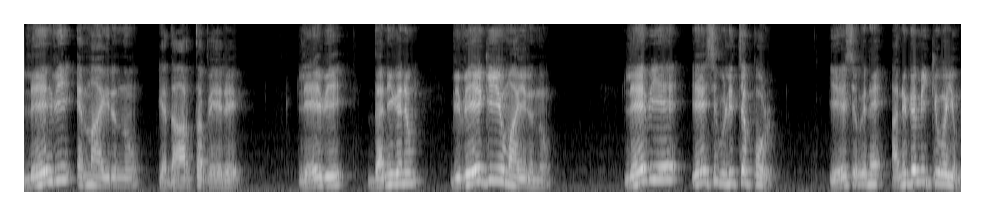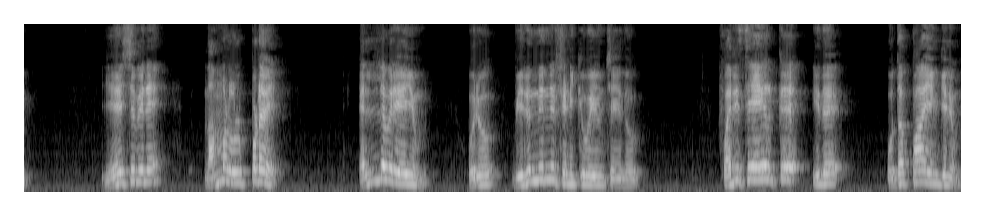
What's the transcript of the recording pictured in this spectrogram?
ലേവി എന്നായിരുന്നു യഥാർത്ഥ പേര്. ലേവി ധനികനും വിവേകിയുമായിരുന്നു. ലേവിയെ യേശു വിളിച്ചപ്പോൾ യേശുവിനെ അനുഗമിക്കുകയും യേശുവിനെ നമ്മൾ ഉൾപ്പെടെ എല്ലാവരെയും ഒരു വിരുന്നിന് ക്ഷണിക്കുകയും ചെയ്തു. ഫരിസേയർക്ക് ഇത് ഉതപ്പായെങ്കിലും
